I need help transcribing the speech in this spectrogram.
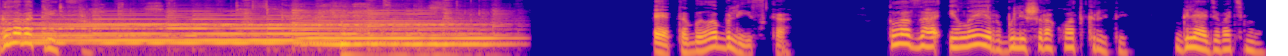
Глава третья. Это было близко. Глаза Элейр были широко открыты, глядя во тьму.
